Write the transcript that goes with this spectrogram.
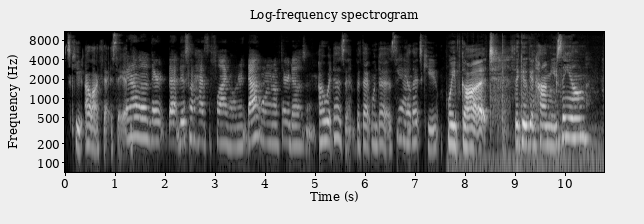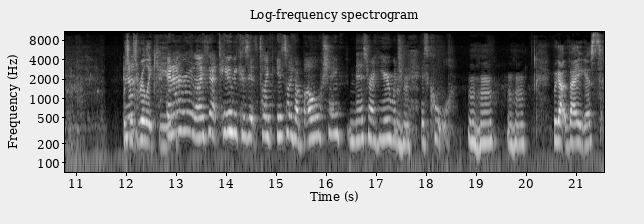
It's cute. I like that And set. I love there that this one has the flag on it. That one up there doesn't. Oh, it doesn't, but that one does. Yeah. yeah that's cute. We've got the Guggenheim Museum, which And is I- really cute. And I really like that too because it's like it's like a bowl shape. This right here, which Mhm. is cool. Mm-hmm. Mm-hmm. We got Vegas.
